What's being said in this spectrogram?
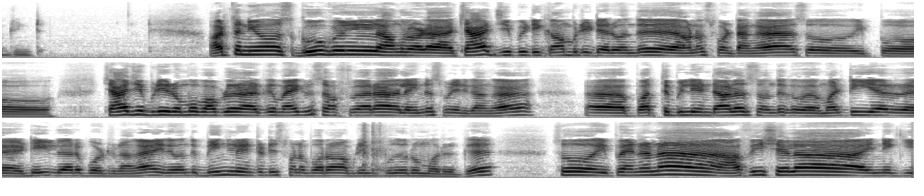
அப்படின்ட்டு. அடுத்த நியூஸ் கூகுள் அவங்களோட சாட் ஜிபிடி காம்படிட்டர் வந்து அனௌன்ஸ் பண்ணிட்டாங்க. ஸோ இப்போ சாட் ஜிபிடி ரொம்ப பாப்புலராக இருக்குது மைக்ரோசாஃப்ட் வேறு அதில் இன்வெஸ்ட் பண்ணியிருக்காங்க பத்து பில்லியன் டாலர்ஸ் வந்து மல்டி இயர் டீல் வேறு போட்டிருக்காங்க. இது வந்து பிங்கில் இன்ட்ரடியூஸ் பண்ண போகிறோம் அப்படின்னு புது ரூமர் இருக்குது ஸோ இப்போ என்னென்னா அஃபிஷியலாக இன்னைக்கு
